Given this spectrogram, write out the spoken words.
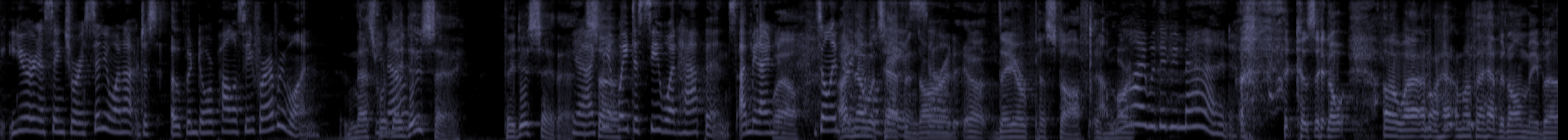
if you're in a sanctuary city, why not just open door policy for everyone? and that's what know? they do say. They do say that. Yeah, I So- can't wait to see what happens. I mean, I Well, it's only been I know what's days, happened so- already. Uh, they are pissed off, and Mark Why would they be mad? because they don't. Oh, I don't. Have, I don't know if I have it on me, but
